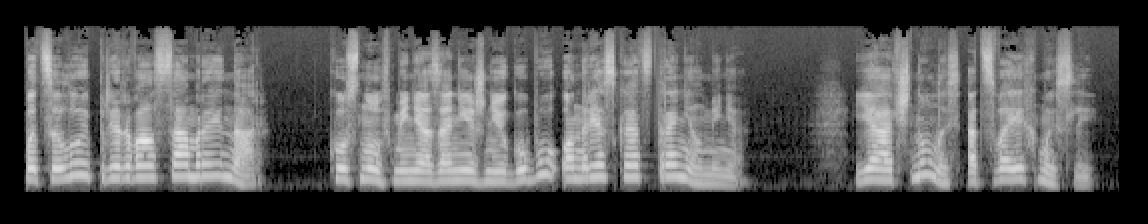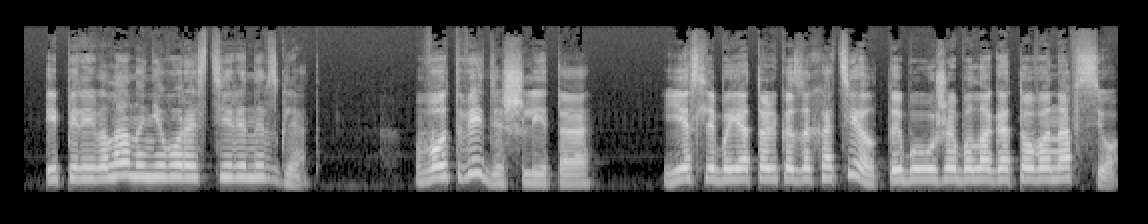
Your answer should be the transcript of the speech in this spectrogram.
Поцелуй прервал сам Рейнар. Куснув меня за нижнюю губу, он резко отстранил меня. Я очнулась от своих мыслей и перевела на него растерянный взгляд. «Вот видишь, Лита, если бы я только захотел, ты бы уже была готова на все.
